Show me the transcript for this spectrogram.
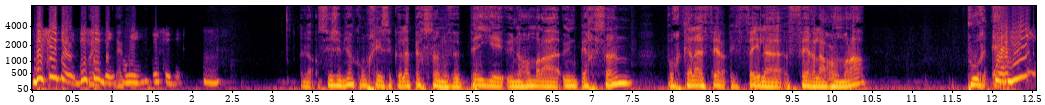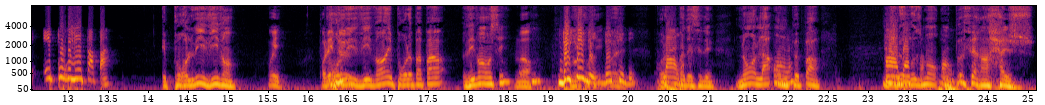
Décédé, décédé, oui, décédé. Mm. Alors, si j'ai bien compris, c'est que la personne veut payer une Umrah à une personne pour qu'elle ait fait, la, faire la Umrah pour elle. Pour lui et pour le papa. Et pour lui vivant. Oui. Pour, les lui vivant et pour le papa vivant aussi? Mort. Décédé, décédé. Le papa décédé. Non, là, on ne peut pas. Ah, Malheureusement, on peut faire un Hajj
